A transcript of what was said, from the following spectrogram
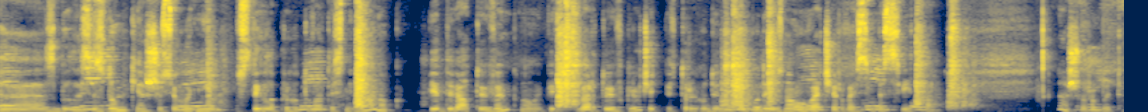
е, збилася з думки, що сьогодні встигла приготувати сніданок. Пів дев'ятої вимкнули, пів четвертої включать, півтори години побуде і знову вечір весь без світла. Ну, а що робити?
